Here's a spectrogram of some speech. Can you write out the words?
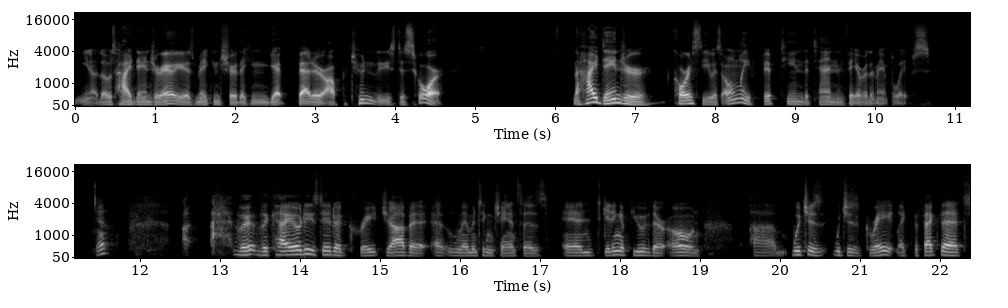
you know, those high danger areas, making sure they can get better opportunities to score. The high danger Corsi was only 15 to 10 in favor of the Maple Leafs. Yeah. The the Coyotes did a great job at, at limiting chances and getting a few of their own, um, which is which is great. Like the fact that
